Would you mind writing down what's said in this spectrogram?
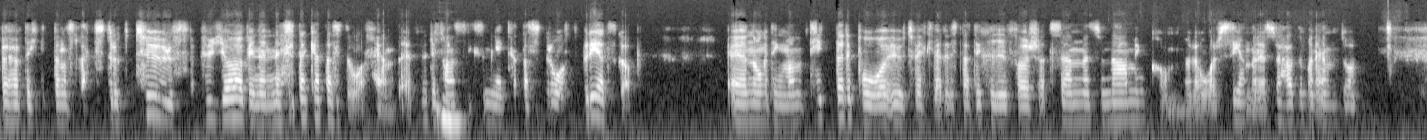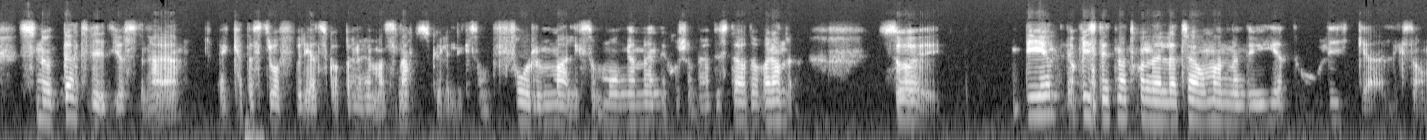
behövde hitta någon slags struktur. För hur gör vi när nästa katastrof händer? För det fanns liksom ingen katastrofberedskap. Eh, någonting man tittade på och utvecklade strategier för så att sen när tsunamin kom några år senare så hade man ändå snuddat vid just den här eh, katastrofberedskapen och hur man snabbt skulle liksom forma liksom många människor som behövde stöd av varandra. Så eh, det är visst det är ett nationella trauman men det är helt olika liksom.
